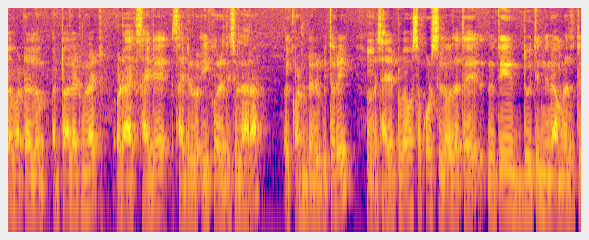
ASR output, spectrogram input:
ব্যাপারটা হলো টয়লেট মিলেট ওটা এক সাইডে সাইডে ই করে দিছিল হারা ওই কন্টেনারের ভিতরেই। সাইডে একটু ব্যবস্থা করছিল যাতে যদি দুই তিন দিনে আমরা যদি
